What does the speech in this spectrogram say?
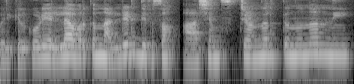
ഒരിക്കൽ കൂടി എല്ലാവർക്കും നല്ലൊരു ദിവസം ആശംസിച്ചു നിർത്തുന്നു നന്ദി.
